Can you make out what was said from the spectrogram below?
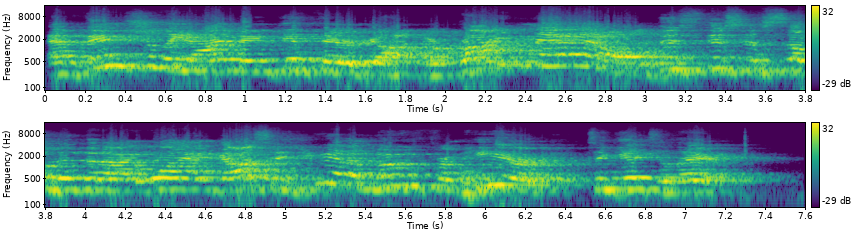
eventually I may get there, God, but right now, this, this is something that I want. And God says, "You've got to move from here to get to there.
